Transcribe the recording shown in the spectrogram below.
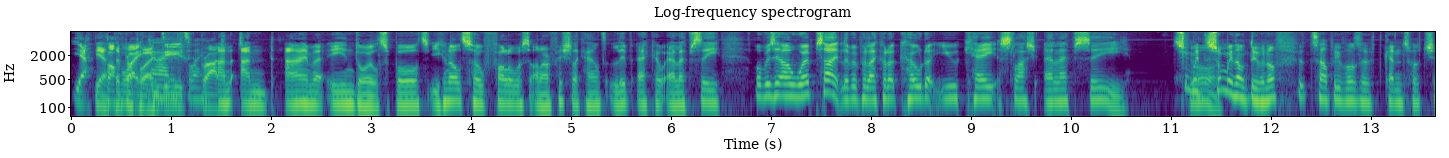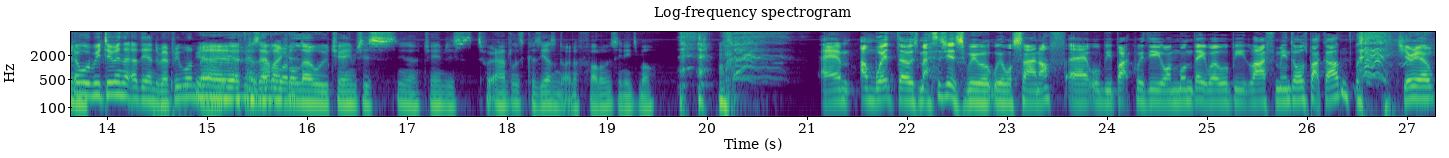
Yeah, Yeah, the proper way, way. indeed, way. Brad. And, and I'm at Ian Doyle Sport. You can also follow us on our official account, Live Echo LFC, or visit our website, liverpoolecho.co.uk slash LFC. Something, Sure. something we don't do enough. Tell people to get in touch. And, No, we'll be doing that at the end of everyone now, Yeah, yeah, yeah, because like everyone will it. know who James's, you know, James's Twitter handle is because he hasn't got enough followers. He needs more. Um, and with those messages, we will, we will sign off. Uh, we'll be back with you on Monday, where we'll be live from indoors back garden. Cheerio.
